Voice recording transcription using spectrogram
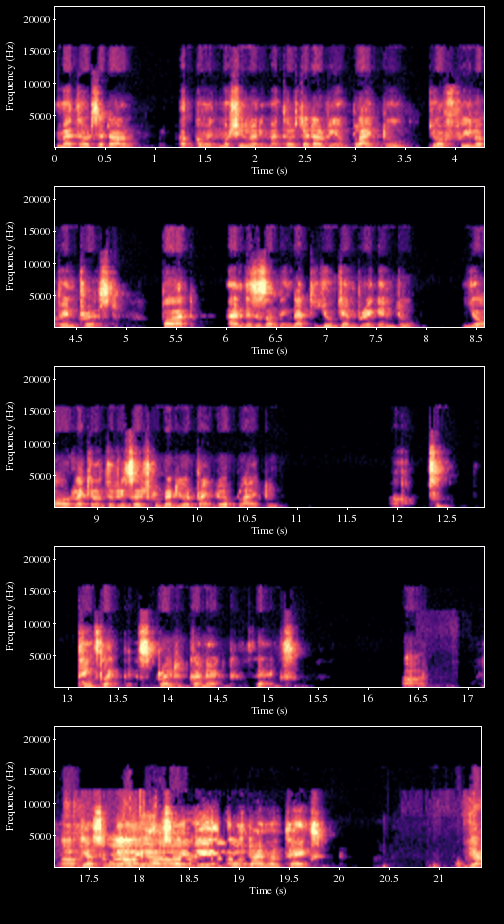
methods that are upcoming machine learning methods that are being applied to your field of interest. But and this is something that you can bring into your like you know the research group that you are trying to apply to uh, so things like this, try to connect things. Uh, uh, yeah, so you have some uh, time on things. Yeah.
